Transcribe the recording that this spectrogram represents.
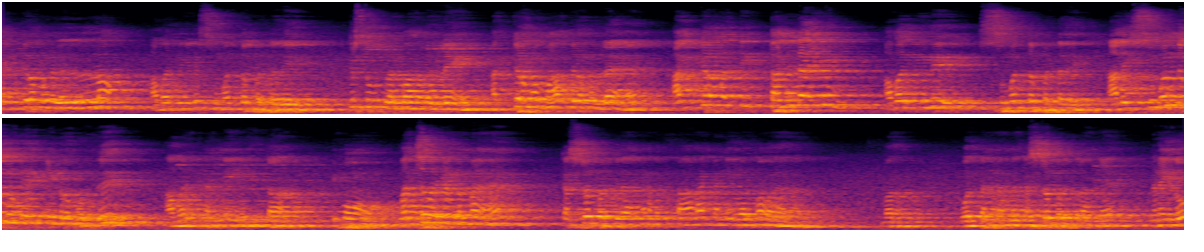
அக்கிரமங்கள் எல்லாம் அவர் மீது சுமத்தப்பட்டது. கிறிஸ்துவுக்கு அன்பானவர்களே அக்கிரமம் மாத்திரமல்ல அக்கிரமத்தின் தண்டனையும் அவர் மீது சுமத்தப்பட்டது. அதை சுமந்து கொண்டிருக்கின்ற பொழுது அவர் கண்ணை வைத்தார் இப்போ மற்றவர்கள் நம்ம கஷ்டப்படுத்துறாங்க நமக்கு தானா கண்ணீர் வருமா வராது? வரும். ஒருத்தங்க நம்ம கஷ்டப்படுத்துறாங்க ஏன்னா ஏதோ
